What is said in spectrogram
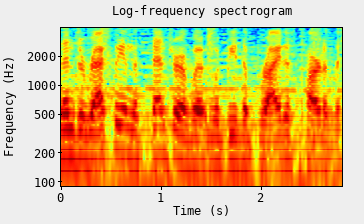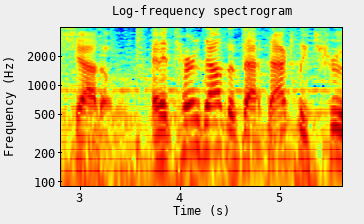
then directly in the center of it would be the brightest part of the shadow. And it turns out that that's actually true.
